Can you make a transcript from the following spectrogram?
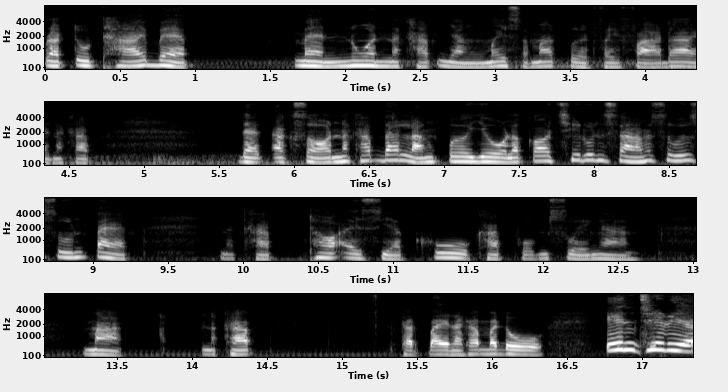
ประตูท้ายแบบแมนนวลนะครับ ยังไม่สามารถเปิดไฟฟ้าได้นะครับ แดดอักษรนะครับ ด้านหลังเปอร์โย แล้วก็ชื่อรุ่น 3008 นะครับ ท่อไอเสียคู่ครับ ผมสวยงามมากนะครับ ถัดไปนะครับมาดูอินเทเรีย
